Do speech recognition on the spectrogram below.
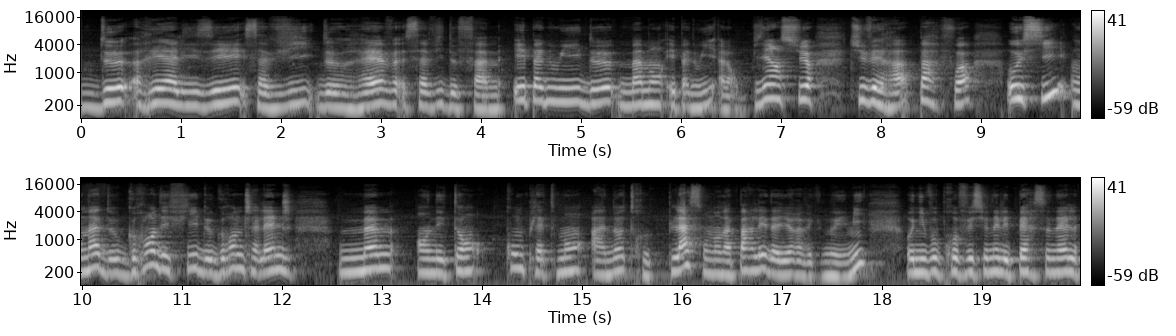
de réaliser sa vie de rêve, sa vie de femme épanouie, de maman épanouie. Alors bien sûr, tu verras, parfois aussi, on a de grands défis, de grands challenges, même en étant complètement à notre place. On en a parlé d'ailleurs avec Noémie. Au niveau professionnel et personnel,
